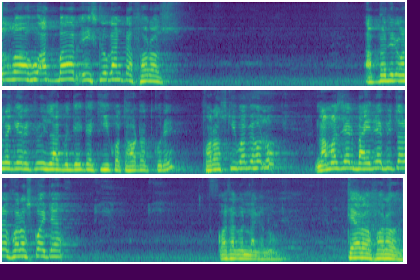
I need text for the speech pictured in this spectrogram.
আল্লাহ আকবার এই স্লোগানটা ফরজ। আপনাদের অনেকের একটু লাগবে যে এটা কী কথা হঠাৎ করে? ফরজ কীভাবে হলো? নামাজের বাইরে ভিতরে ফরজ কয়টা? কথা কন না কেন? তেরো ফরজ।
